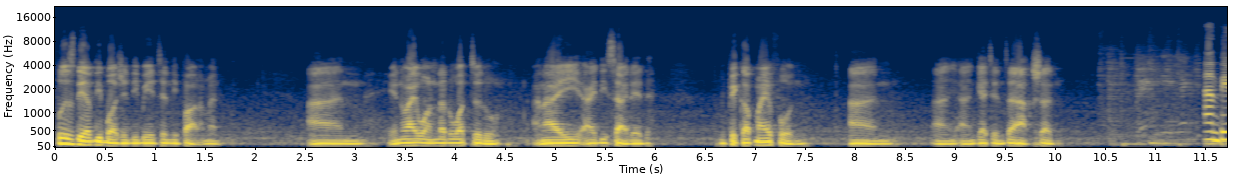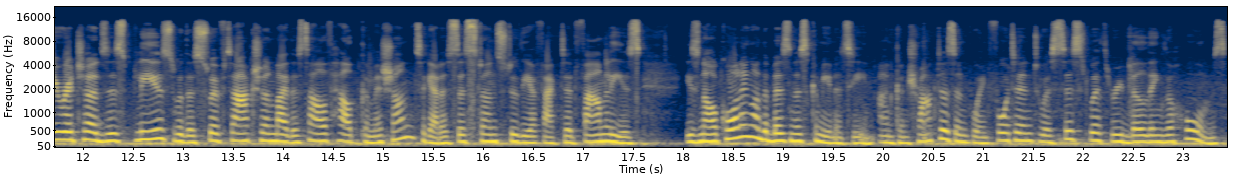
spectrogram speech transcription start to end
first day of the budget debate in the parliament. And, you know, I wondered what to do. And I, I decided to pick up my phone and, and, and get into action. MP Richards is pleased with the swift action by the Self-Help Commission to get assistance to the affected families. He's now calling on the business community and contractors in Point Fortin to assist with rebuilding the homes.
